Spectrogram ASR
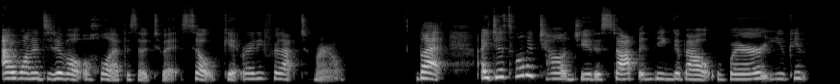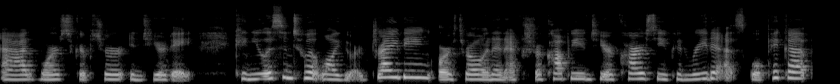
I wanted to devote a whole episode to it. So get ready for that tomorrow. But I just want to challenge you to stop and think about where you can add more scripture into your day. Can you listen to it while you are driving or throw in an extra copy into your car so you can read it at school pickup?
